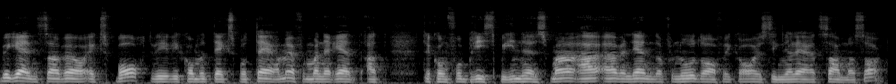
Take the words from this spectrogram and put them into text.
begränsar vår export. Vi, vi kommer inte exportera mer för man är rädd att det kommer få brist på inhemsk mark. Även länder från Nordafrika har ju signalerat samma sak.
